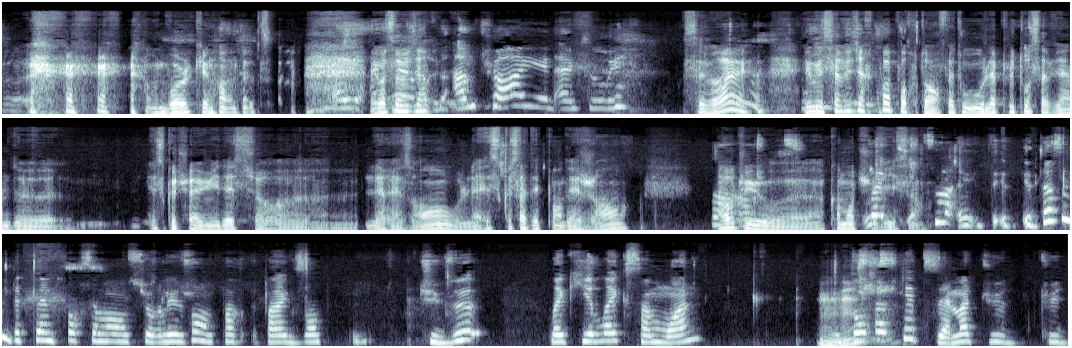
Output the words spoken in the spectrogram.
I'm working on it. C'est vrai. Mais ça veut dire quoi pour toi en fait? Ou là plutôt ça vient de. Est-ce que tu as une idée sur euh, les raisons? Ou est-ce que ça dépend des gens? How do you, euh, comment tu vis ça? not, it, it doesn't depend forcément sur les gens. Par, exemple, tu veux, like you like someone, mm-hmm. dans ta tête, tu, tu,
